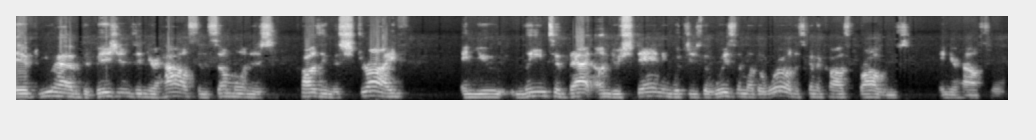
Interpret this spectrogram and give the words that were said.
if you have divisions in your house and someone is causing the strife and you lean to that understanding, which is the wisdom of the world, it's going to cause problems in your household.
